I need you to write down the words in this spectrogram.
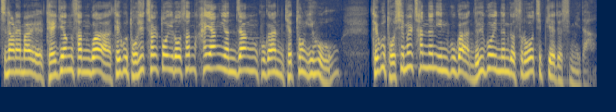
지난해 말 대경선과 대구 도시철도 1호선 하양 연장 구간 개통 이후 대구 도심을 찾는 인구가 늘고 있는 것으로 집계됐습니다.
